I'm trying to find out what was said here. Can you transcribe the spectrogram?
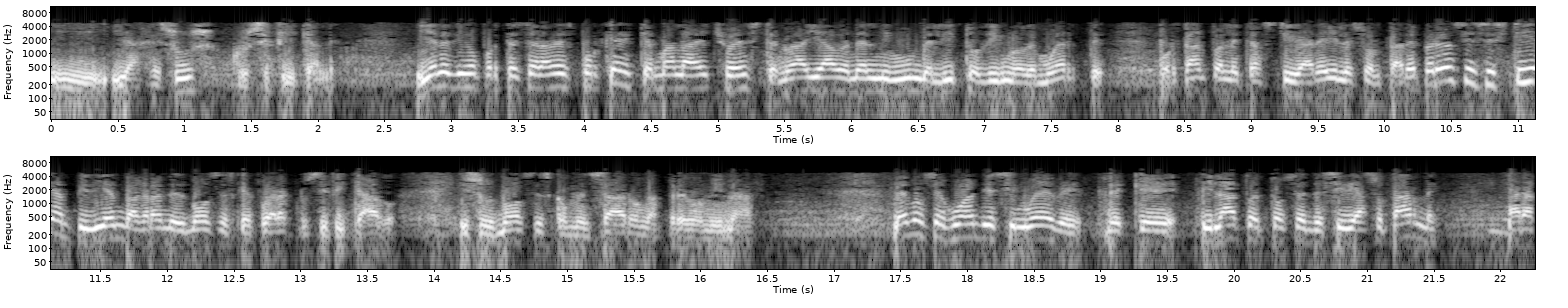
Y, y a Jesús, crucifícale. Y él le dijo por tercera vez, ¿por qué? ¿Qué mal ha hecho este? No he hallado en él ningún delito digno de muerte. Por tanto, le castigaré y le soltaré. Pero ellos insistían pidiendo a grandes voces que fuera crucificado. Y sus voces comenzaron a predominar. Vemos en Juan 19 de que Pilato entonces decide azotarle para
